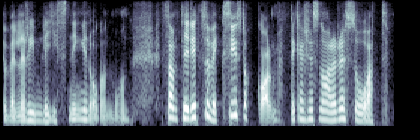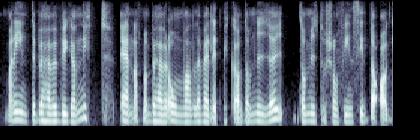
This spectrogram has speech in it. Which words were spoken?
Det är väl en rimlig gissning i någon mån. Samtidigt så växer ju Stockholm. Det kanske är snarare så att man inte behöver bygga nytt än att man behöver omvandla väldigt mycket av de nya de ytor som finns idag.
